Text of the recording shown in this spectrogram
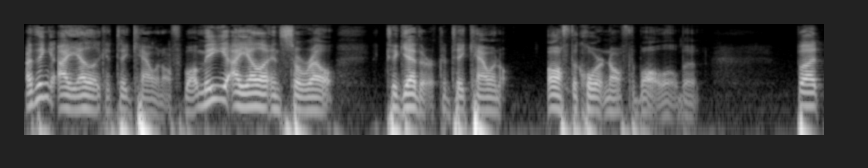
I think Ayala could take Cowan off the ball. Maybe Ayala and Serrel together could take Cowan off the court and off the ball a little bit. But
